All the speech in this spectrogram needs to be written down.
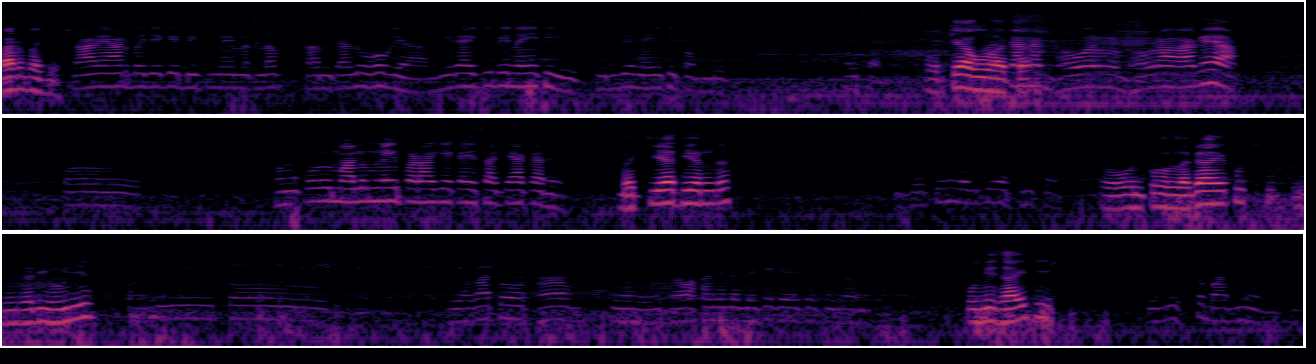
आठ बजे साढ़े आठ बजे के बीच में मतलब काम चालू हो गया गिराई की भी नहीं थी कुछ भी नहीं थी पब्लिक ऐसा और क्या हुआ था अचानक भवर भवरा आ गया और हमको भी मालूम नहीं पड़ा कि कैसा क्या करे बच्चियाँ थी अंदर दो तीन लड़कियाँ थी है तो उनको लगा है कुछ इंजरी हुई है? तो लगा तो था दवाखाने में लेके गए थे तुरंत। पुलिस आई थी? पुलिस तो बाद में आई थी।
